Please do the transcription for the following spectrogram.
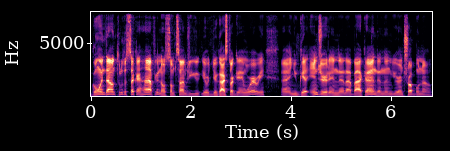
going down through the second half, you know, sometimes you your your guys start getting weary and you get injured in that back end, and then you're in trouble now.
